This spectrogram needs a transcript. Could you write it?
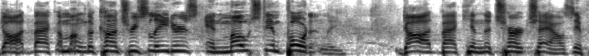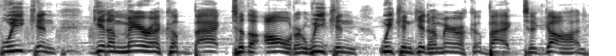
God back among the country's leaders, and most importantly, God back in the church house. If we can get America back to the altar, we can, we can get America back to God.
